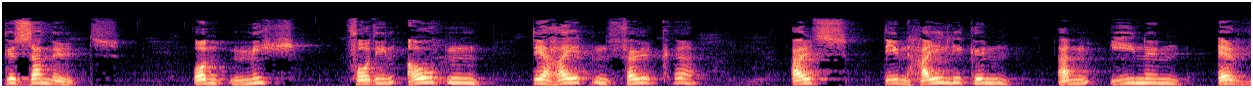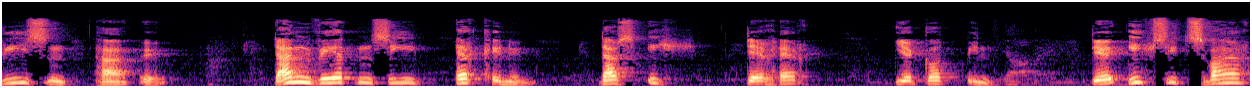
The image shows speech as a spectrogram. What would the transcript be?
gesammelt und mich vor den Augen der Heidenvölker als den Heiligen an ihnen erwiesen habe, dann werden sie erkennen, dass ich, der Herr, ihr Gott bin, der ich sie zwar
